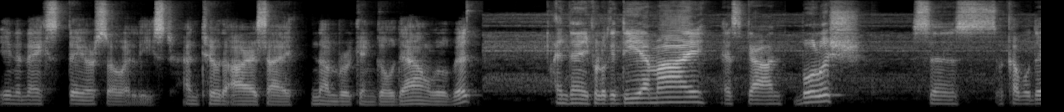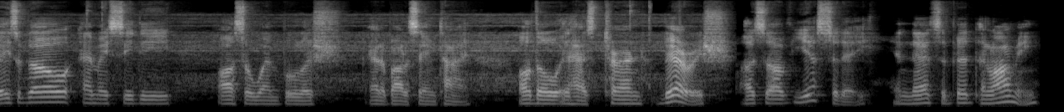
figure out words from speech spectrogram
in the next day or so at least until the RSI number can go down a little bit. And then if you look at DMI, it's gone bullish since a couple days ago. MACD also went bullish at about the same time, although it has turned bearish as of yesterday, and that's a bit alarming.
